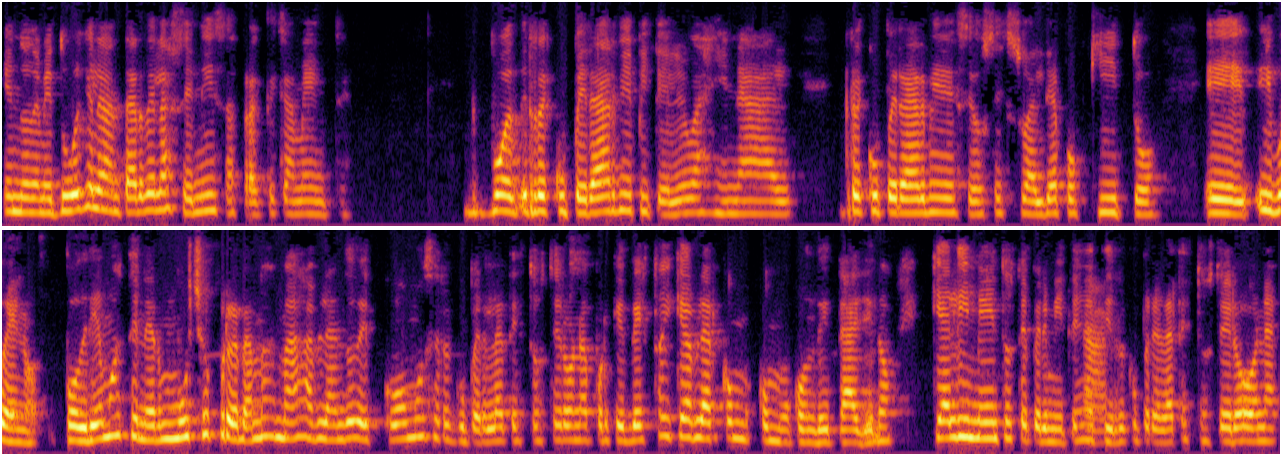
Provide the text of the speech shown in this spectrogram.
en donde me tuve que levantar de las cenizas prácticamente. Recuperar mi epitelio vaginal, recuperar mi deseo sexual de a poquito, eh, y bueno, podríamos tener muchos programas más hablando de cómo se recupera la testosterona, porque de esto hay que hablar como, con detalle, ¿no? ¿Qué alimentos te permiten a ti recuperar la testosterona?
